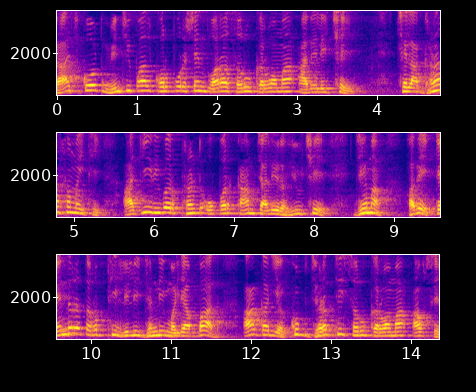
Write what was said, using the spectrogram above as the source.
રાજકોટ મ્યુનિસિપાલ કોર્પોરેશન દ્વારા શરૂ કરવામાં આવેલી છે. છેલ્લા ઘણા સમયથી આજી રિવરફ્રન્ટ ઉપર કામ ચાલી રહ્યું છે, જેમાં હવે કેન્દ્ર તરફથી લીલી ઝંડી મળ્યા બાદ આ કાર્ય ખૂબ ઝડપથી શરૂ કરવામાં આવશે.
